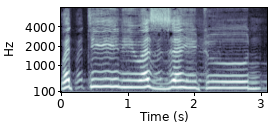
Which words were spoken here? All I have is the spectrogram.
والتين والزيتون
